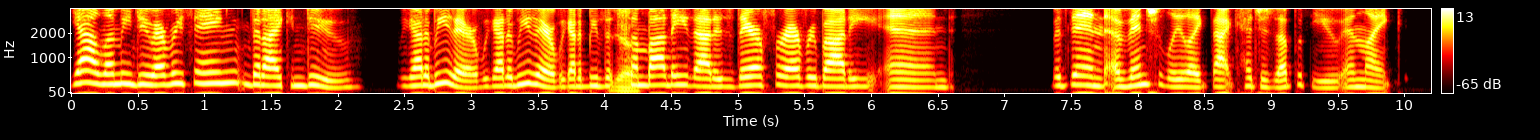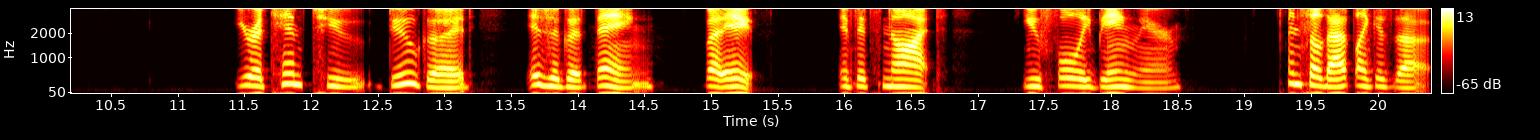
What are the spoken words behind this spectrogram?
yeah, let me do everything that I can do. We got to be there. We got to be there. We got to be the, Yeah. somebody that is there for everybody. And, but then eventually, like, that catches up with you. And, like, your attempt to do good is a good thing. But it, if it's not you fully being there. And so that, like, is the,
